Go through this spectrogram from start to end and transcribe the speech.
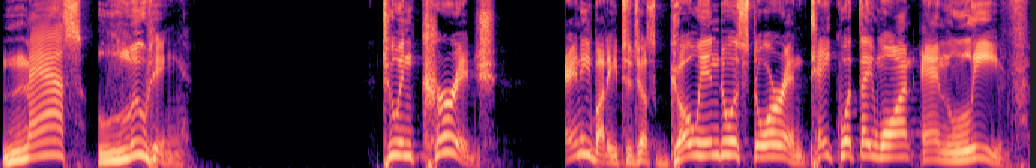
mass looting? To encourage anybody to just go into a store and take what they want and leave?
